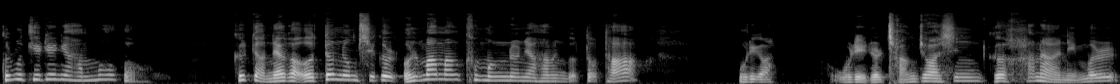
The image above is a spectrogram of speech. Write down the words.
그러면 기린이 안 먹어. 그러니까 내가 어떤 음식을 얼마만큼 먹느냐 하는 것도 다 우리가 우리를 창조하신 그 하나님을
